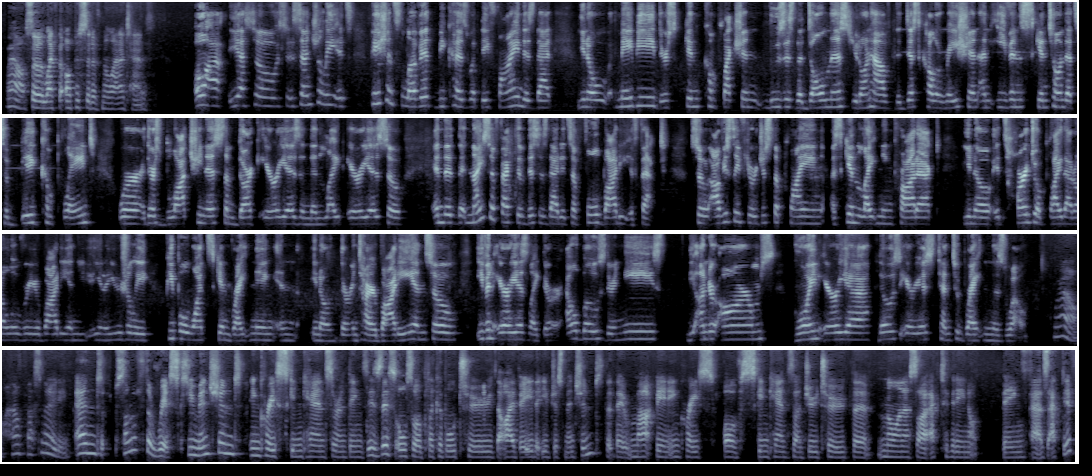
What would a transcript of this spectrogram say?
Wow. So like the opposite of melanotan. Oh, uh, yeah. So, so essentially, it's patients love it because what they find is that you know, maybe their skin complexion loses the dullness. You don't have the discoloration and even skin tone. That's a big complaint where there's blotchiness, some dark areas and then light areas. So, and the, the nice effect of this is that it's a full body effect. So obviously if you're just applying a skin lightening product, you know, it's hard to apply that all over your body. And, you know, usually people want skin brightening in you know their entire body and so even areas like their elbows their knees the underarms groin area those areas tend to brighten as well Wow, how fascinating. And some of the risks, you mentioned increased skin cancer and things. Is this also applicable to the IV that you've just mentioned, that there might be an increase of skin cancer due to the melanocyte activity not being as active?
